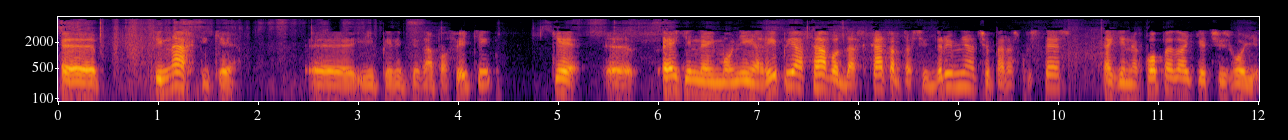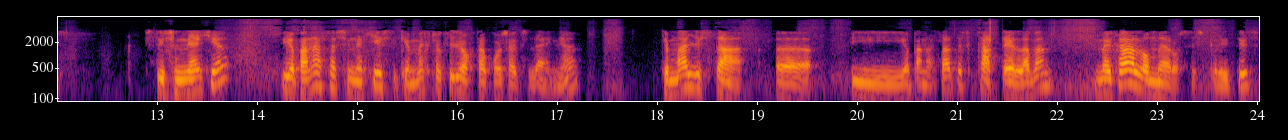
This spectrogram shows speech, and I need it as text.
ε, τεινάχτηκε ε, η πυρητήδα αποθήκη και ε, έγινε η μονή ερήπια θάβοντας κάτω από τα συντρίμια τους υπερασπιστές, τα γυναικόπαιδα και τις εισβολείς. Στη συνέχεια η Επανάσταση συνεχίστηκε μέχρι το 1869 και μάλιστα ε, οι επαναστάτες κατέλαβαν μεγάλο μέρος της Κρήτης,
